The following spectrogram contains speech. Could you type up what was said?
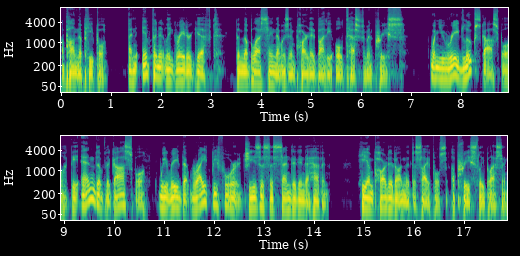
upon the people. An infinitely greater gift than the blessing that was imparted by the Old Testament priests. When you read Luke's gospel, at the end of the gospel, we read that right before Jesus ascended into heaven, he imparted on the disciples a priestly blessing.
